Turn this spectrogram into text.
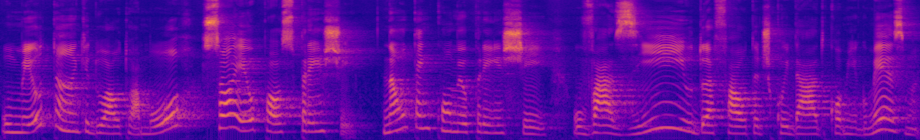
o meu tanque do alto amor só eu posso preencher. Não tem como eu preencher o vazio da falta de cuidado comigo mesma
